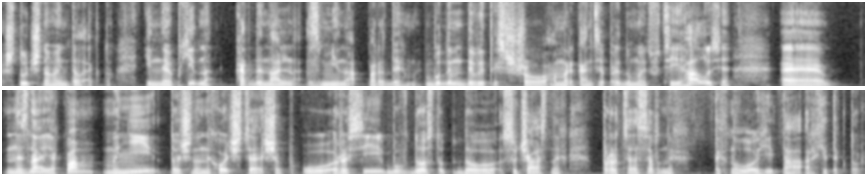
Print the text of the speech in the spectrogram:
штучного інтелекту. І необхідна кардинальна зміна парадигми. Будемо дивитись, що американці придумають в цій галузі. Не знаю, як вам, мені точно не хочеться, щоб у Росії був доступ до сучасних процесорних технологій та архітектур.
